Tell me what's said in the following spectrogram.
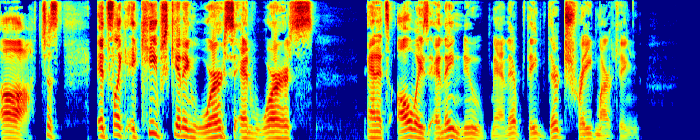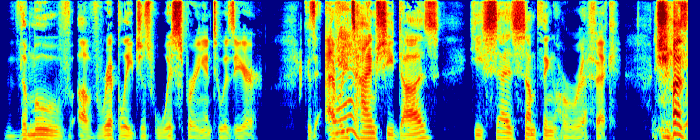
Oh, just it's like it keeps getting worse and worse, and it's always and they knew, man. They're they they're trademarking the move of Ripley just whispering into his ear because every Yeah. time she does, he says something horrific, just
